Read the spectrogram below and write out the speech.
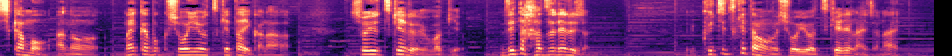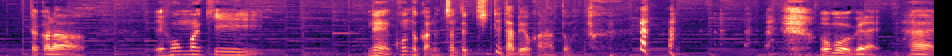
しかもあの毎回僕醤油をつけたいから醤油つけるわけよ。絶対外れるじゃん。口つけたまま醤油はつけれないじゃない？だから恵方巻きね今度からちゃんと切って食べようかなと。思うぐらい。は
